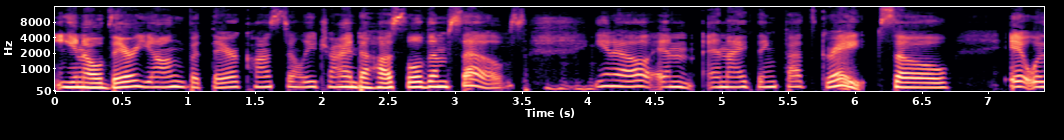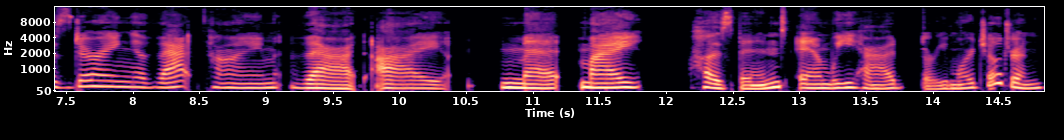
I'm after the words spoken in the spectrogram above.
you know they're young but they're constantly trying to hustle themselves you know and and I think that's great so it was during that time that I met my husband and we had three more children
